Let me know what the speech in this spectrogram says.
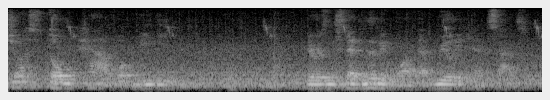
just don't have what we need. There is instead living water that really can satisfy.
